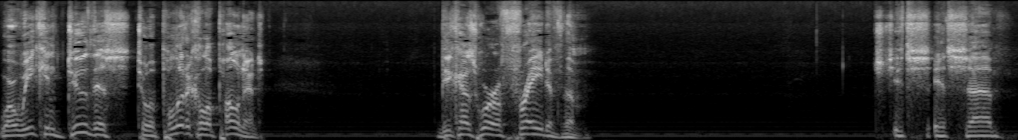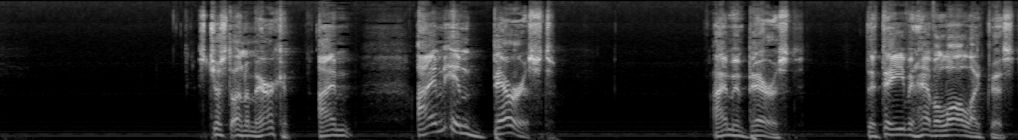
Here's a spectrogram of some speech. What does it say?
where we can do this to a political opponent because we're afraid of them. It's it's uh, it's just un-American. I'm I'm embarrassed. I'm embarrassed that they even have a law like this.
